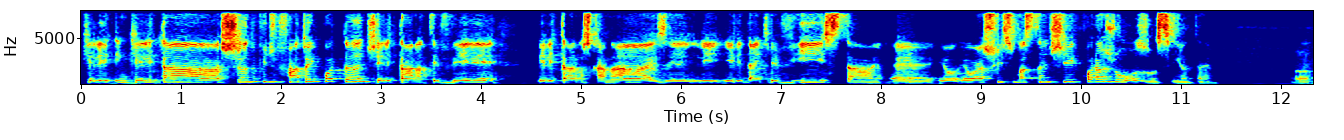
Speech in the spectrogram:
Que ele, em que ele está achando que de fato é importante. Ele está na TV, ele está nos canais, ele, ele dá entrevista. É, eu, eu acho isso bastante corajoso, assim, até. É.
